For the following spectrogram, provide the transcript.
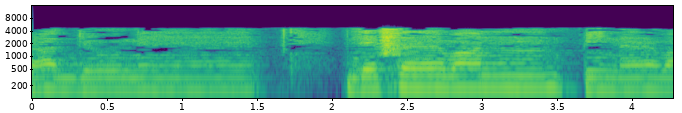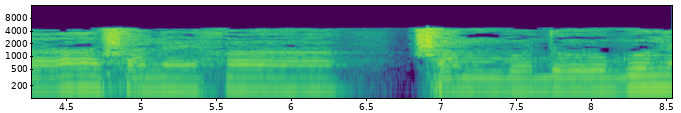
රජුනේ දසවන් පිනවා සනහා සම්බුදු ගුණ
